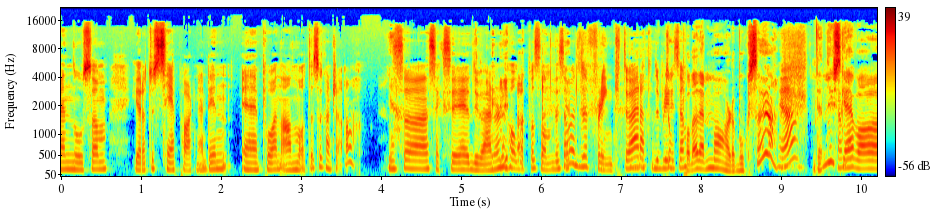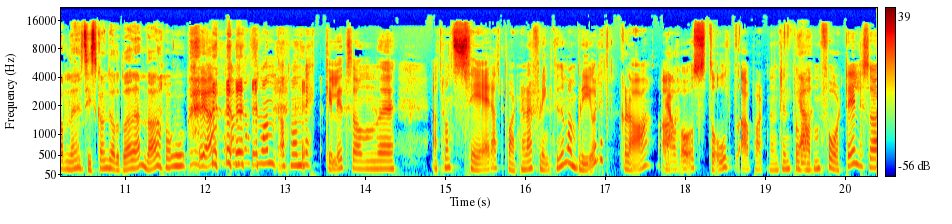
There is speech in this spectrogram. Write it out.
men noe som gjør at du ser partneren din eh, på en annen måte, så kanskje åh, Ja. så sexy du er når du holder på sånn, liksom. Eller så flink du er. At du blir Tok liksom på deg den malebuksa, ja. Ja. Den husker jeg var sist gang du hadde på deg den, da. Oh. ja, ja, men at man, at man vekker litt sånn eh, At man ser at partneren er flink til det. Man blir jo litt glad av, Ja. og stolt av partneren sin på Ja. hva den får til. Så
